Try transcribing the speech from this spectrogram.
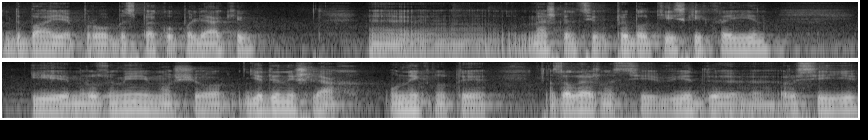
дбає про безпеку поляків, е, мешканців прибалтійських країн. І ми розуміємо, що єдиний шлях уникнути залежності від е, Росії,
